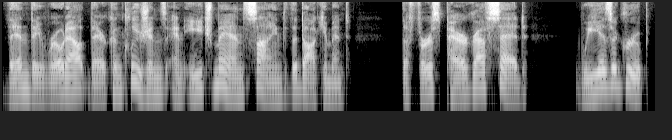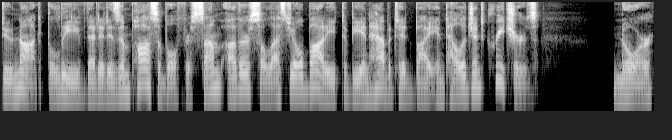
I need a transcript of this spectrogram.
Then they wrote out their conclusions and each man signed the document. The first paragraph said, we as a group do not believe that it is impossible for some other celestial body to be inhabited by intelligent creatures, nor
